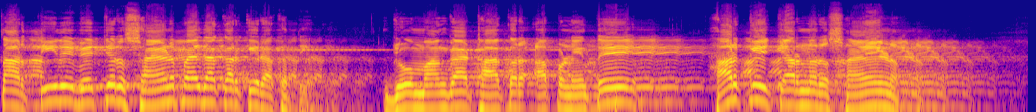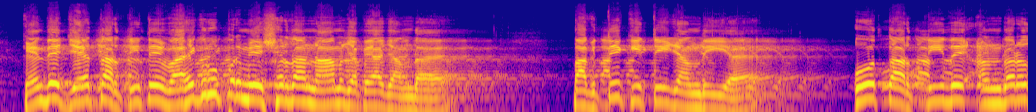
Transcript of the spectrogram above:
ਧਰਤੀ ਦੇ ਵਿੱਚ ਰਸਾਇਣ ਪੈਦਾ ਕਰਕੇ ਰੱਖਤੀ। ਜੋ ਮੰਗਾ ਠਾਕਰ ਆਪਣੇ ਤੇ, ਹਰ ਕੇ ਚਰਨ ਰਸਾਇਣ। ਕਹਿੰਦੇ ਜੇ ਧਰਤੀ ਤੇ ਵਾਹਿਗੁਰੂ ਪਰਮੇਸ਼ਰ ਦਾ ਨਾਮ ਜਪਿਆ ਜਾਂਦਾ ਹੈ, ਭਗਤੀ ਕੀਤੀ ਜਾਂਦੀ ਹੈ, ਉਹ ਧਰਤੀ ਦੇ ਅੰਦਰ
